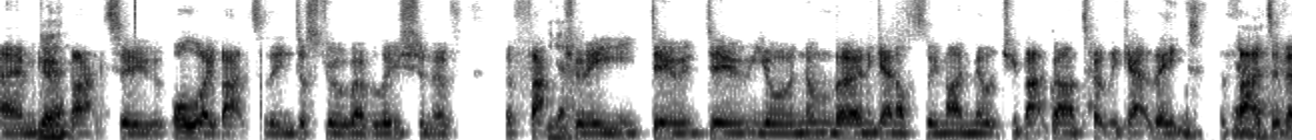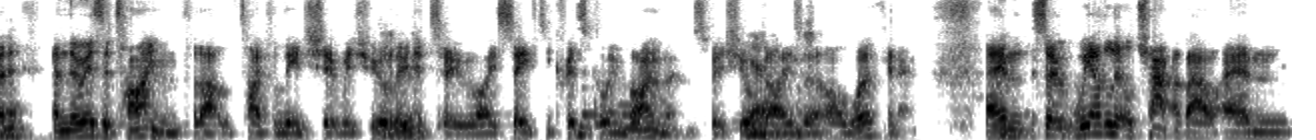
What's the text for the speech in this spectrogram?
Um, going yeah. back to all the way back to the industrial revolution of a factory, yeah. do do your number. And again, obviously, my military background totally get the the fact yeah, of it. And there is a time for that type of leadership, which you alluded to, like safety critical environments, which your guys are, are, working in. Um, so we had a little chat about. Um,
